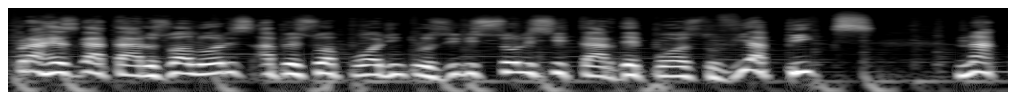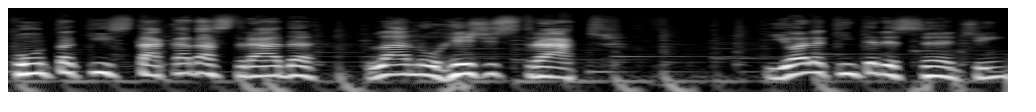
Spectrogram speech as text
Para resgatar os valores, a pessoa pode inclusive solicitar depósito via Pix na conta que está cadastrada lá no registrato. E olha que interessante, hein?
